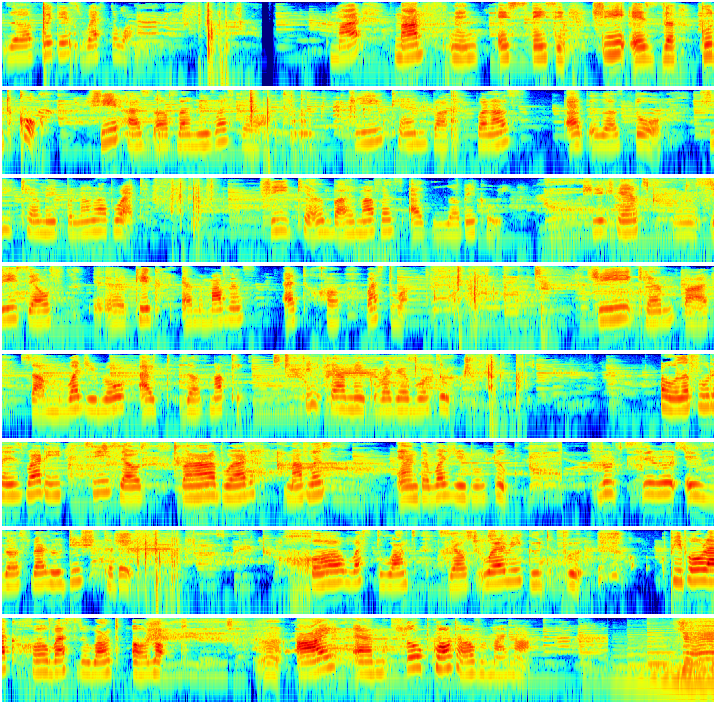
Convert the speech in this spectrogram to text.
the greatest restaurant. My mom's name is Stacy. She is the good cook. She has a family restaurant. She can buy bananas at the store. She can make banana bread. She can buy muffins at the bakery. She can uh, she sells uh, cake and muffins at her restaurant. She can buy some vegetable at the market. She can make vegetable soup. Oh, the food is ready. She sells banana bread, muffins, and vegetable soup. Fruit cereal is the special dish today. Her restaurant sells very good food. People like her restaurant a lot. Uh, I am so proud of my mom. Yeah.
